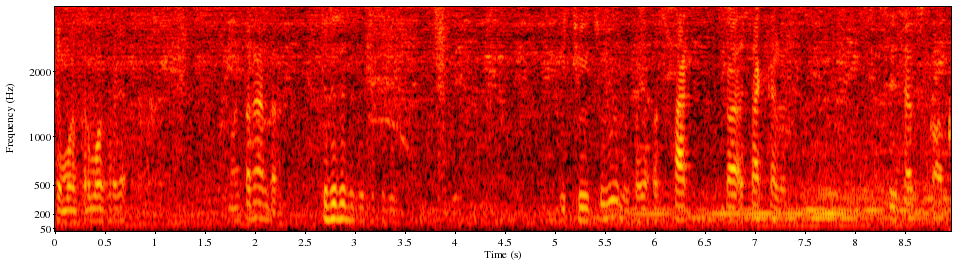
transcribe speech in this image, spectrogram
Sing monster-monster kayak. Monster Hunter Tuh tuh tuh tuh tuh. tuh. Ijo-ijo lho kayak sak kayak sak lho. Suicide Squad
